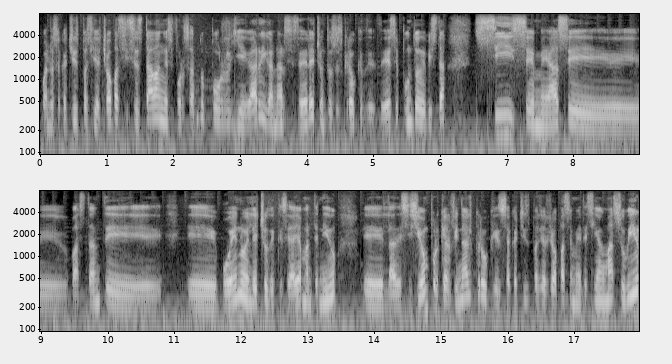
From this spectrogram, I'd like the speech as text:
cuando Zacachispas y Achuapa sí se estaban esforzando por llegar y ganarse ese derecho. Entonces creo que desde ese punto de vista sí se me hace bastante eh, bueno el hecho de que se haya mantenido eh, la decisión, porque al final creo que Zacachispas y Achuapa se merecían más subir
